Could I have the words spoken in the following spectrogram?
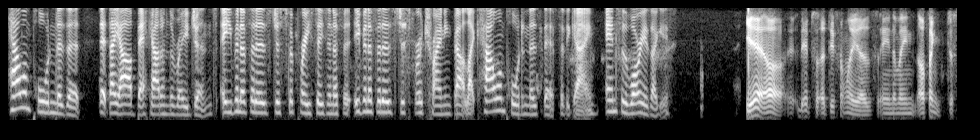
how important is it that they are back out in the regions, even if it is just for preseason, if it, even if it is just for a training bout? Like, how important is that for the game and for the Warriors, I guess? Yeah, oh, it definitely is. And I mean, I think just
